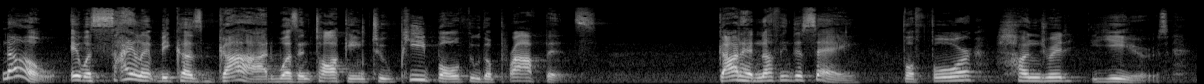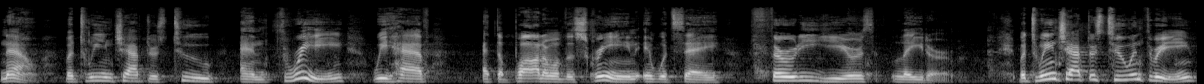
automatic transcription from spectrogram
No, it was silent because God wasn't talking to people through the prophets. God had nothing to say for 400 years. Now, between chapters 2 and 3, we have at the bottom of the screen, it would say 30 years later. Between chapters 2 and 3,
